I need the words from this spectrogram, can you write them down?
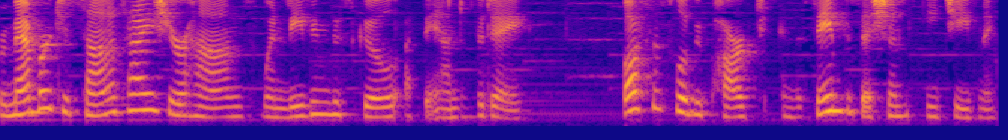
Remember to sanitize your hands when leaving the school at the end of the day. Buses will be parked in the same position each evening.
